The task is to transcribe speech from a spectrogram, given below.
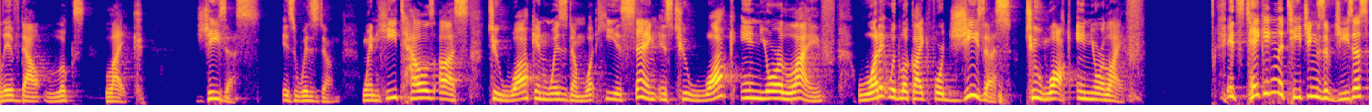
lived out looks like. Jesus is wisdom. When he tells us to walk in wisdom, what he is saying is to walk in your life what it would look like for Jesus to walk in your life. It's taking the teachings of Jesus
